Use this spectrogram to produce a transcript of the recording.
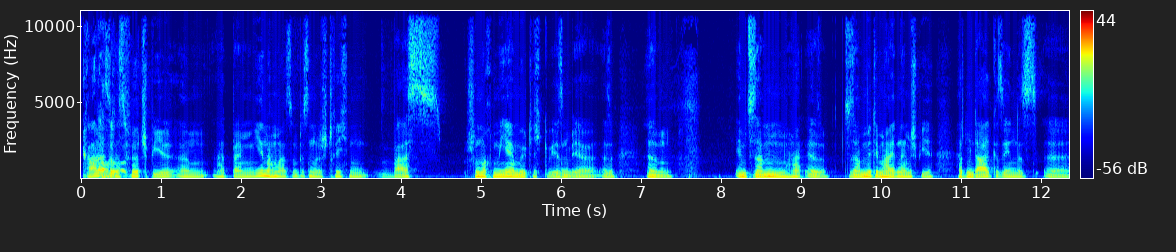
gerade Also, auch das Fürth-Spiel ähm, hat bei mir nochmal so ein bisschen unterstrichen, was schon noch mehr möglich gewesen wäre. Also ähm, im Zusammen, also zusammen mit dem Heidenheim-Spiel hat man da halt gesehen, dass äh,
